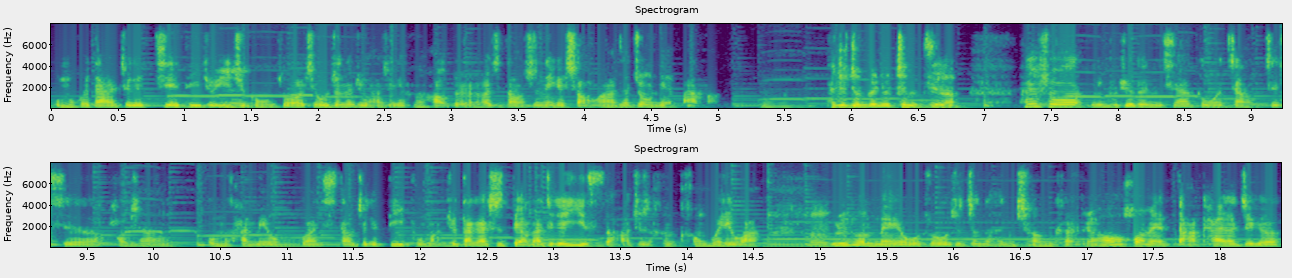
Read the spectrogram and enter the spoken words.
我们会带着这个芥蒂就一直工作，而且我真的觉得他是一个很好的人，而且当。当时那个小花在重点班嘛，他就整个人就震惊了，他就说：“你不觉得你现在跟我讲这些，好像我们还没有关系到这个地步嘛？”就大概是表达这个意思哈，就是很很委婉。我就说没有，我说我是真的很诚恳。然后后面打开了这个，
